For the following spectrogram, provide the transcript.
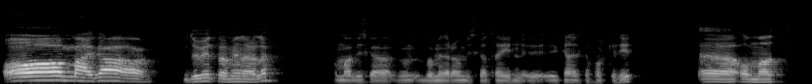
Oh my god! Du vet vad jag menar eller? Om att vi ska, vad menar du om vi ska ta in u- ukrainska folket hit? Eh, om att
